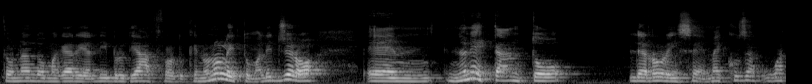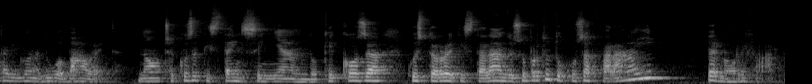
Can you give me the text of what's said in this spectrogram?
tornando magari al libro di Hartford che non ho letto ma leggerò, ehm, non è tanto l'errore in sé, ma è cosa what are you gonna do about it? No? Cioè cosa ti sta insegnando, che cosa questo errore ti sta dando e soprattutto cosa farai per non rifarlo.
